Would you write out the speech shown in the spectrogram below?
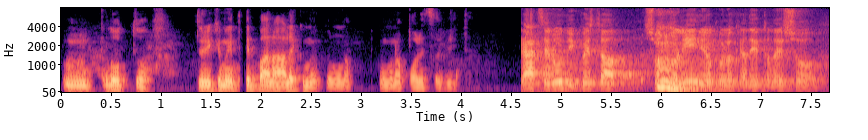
un prodotto teoricamente banale come, una, come una polizza vita. Grazie Rudy, questo sottolineo quello che ha detto adesso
